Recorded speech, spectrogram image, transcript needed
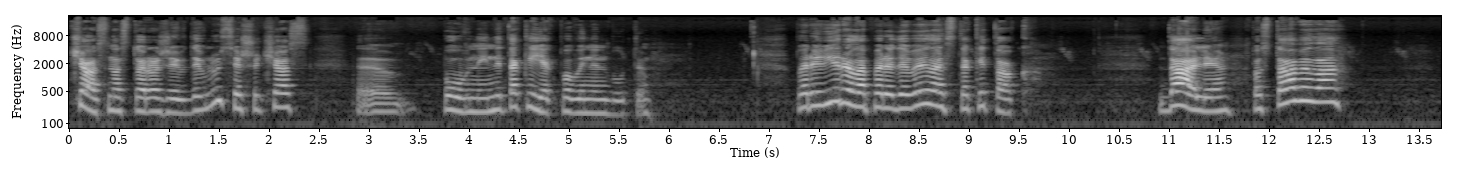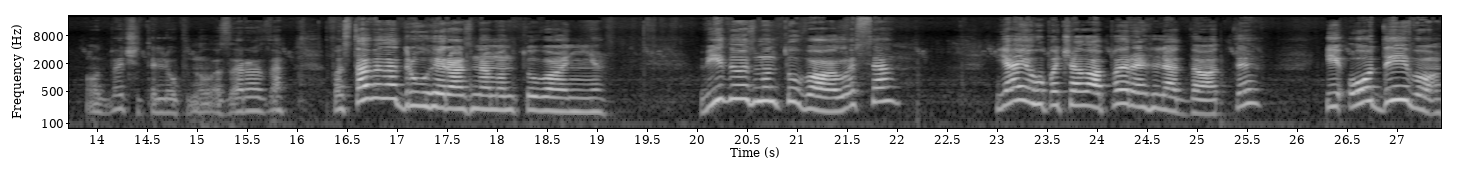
час насторожив. Дивлюся, що час е, повний, не такий, як повинен бути. Перевірила, передивилась, так і так. Далі поставила, от, бачите, льопнула зараза. Поставила другий раз на монтування. Відео змонтувалося. Я його почала переглядати. І о, диво!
